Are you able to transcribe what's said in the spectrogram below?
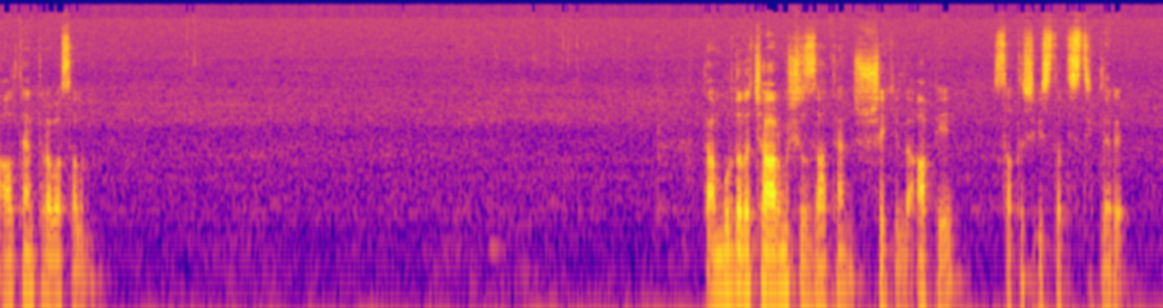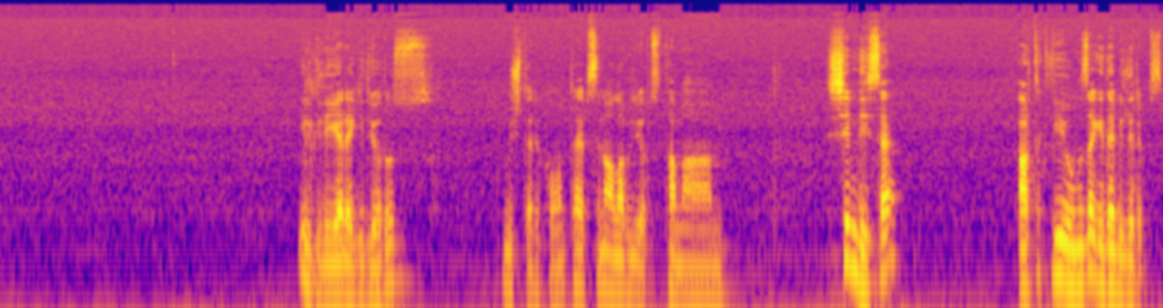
Alt Enter'a basalım. Tam burada da çağırmışız zaten şu şekilde API satış istatistikleri. İlgili yere gidiyoruz. Müşteri kontu hepsini alabiliyoruz. Tamam. Şimdi ise artık view'umuza gidebiliriz.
